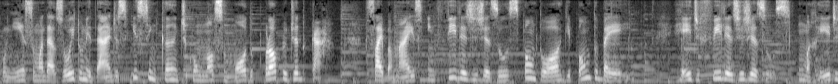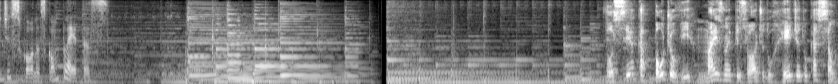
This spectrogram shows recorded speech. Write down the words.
Conheça uma das oito unidades e se encante com o nosso modo próprio de educar. Saiba mais em filhasdejesus.org.br. Rede Filhas de Jesus, uma rede de escolas completas. Você acabou de ouvir mais um episódio do Rede Educação,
